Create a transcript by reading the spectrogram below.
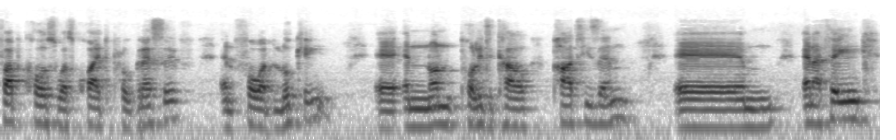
FABCOS was quite progressive and forward-looking uh, and non-political partisan. Um, and I think,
